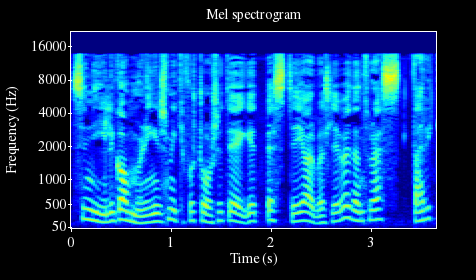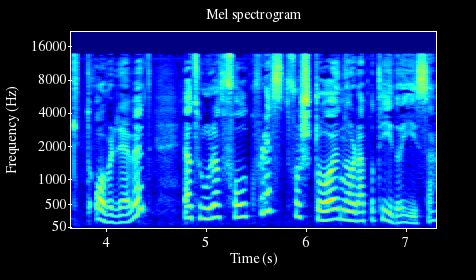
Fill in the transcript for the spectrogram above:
senile gamlinger som ikke forstår sitt eget beste i arbeidslivet, den tror jeg er sterkt overdrevet. Jeg tror at folk flest forstår når det er på tide å gi seg.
